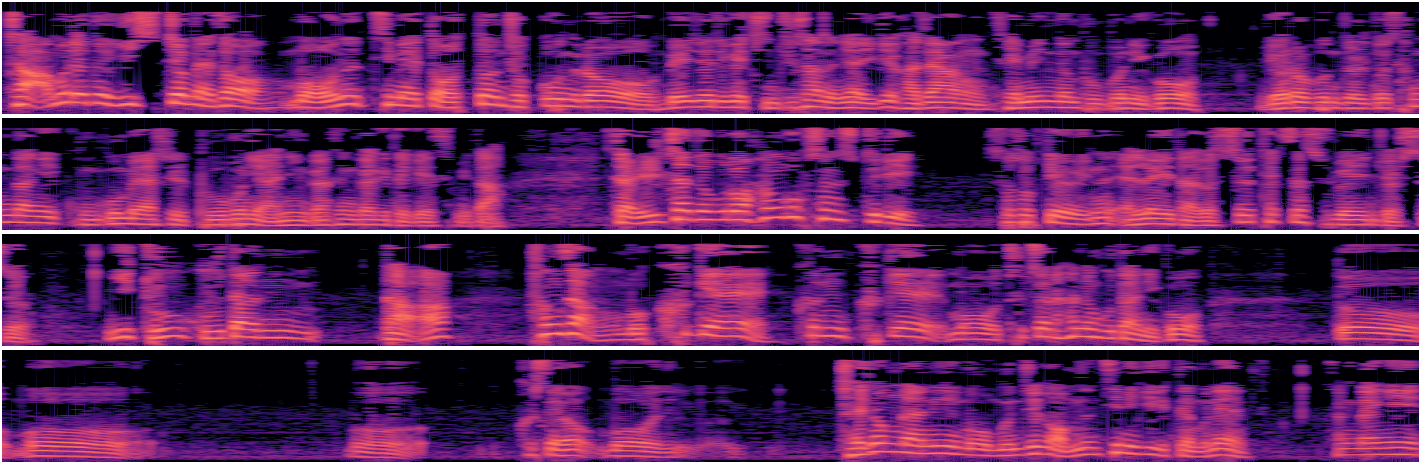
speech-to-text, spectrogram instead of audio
자 아무래도 이 시점에서 뭐 어느 팀에 또 어떤 조건으로 메이저리그에 진출하느냐 이게 가장 재밌는 부분이고 여러분들도 상당히 궁금해하실 부분이 아닌가 생각이 되겠습니다. 자 1차적으로 한국 선수들이 소속되어 있는 LA 다저스, 텍사스 레인저스 이 두 구단 다 항상 뭐 크게 큰 크게 뭐 투자를 하는 구단이고 또 뭐뭐 뭐 글쎄요, 뭐 재정난이 뭐 문제가 없는 팀이기 때문에 상당히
